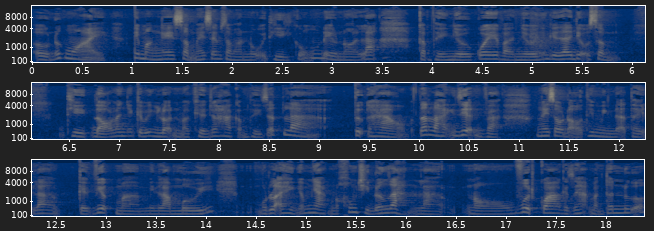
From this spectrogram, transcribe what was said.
ở nước ngoài khi mà nghe sẩm hay xem sẩm hà nội thì cũng đều nói là cảm thấy nhớ quê và nhớ những cái giai điệu sẩm. Thì đó là những cái bình luận mà khiến cho hà cảm thấy rất là tự hào, rất là hãnh diện. Và ngay sau đó thì mình đã thấy là cái việc mà mình làm mới, một loại hình âm nhạc nó không chỉ đơn giản là nó vượt qua cái giới hạn bản thân nữa,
